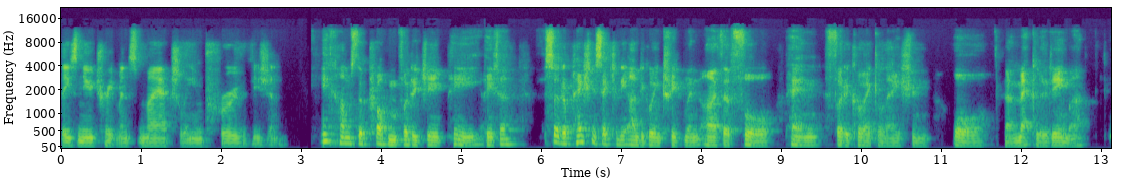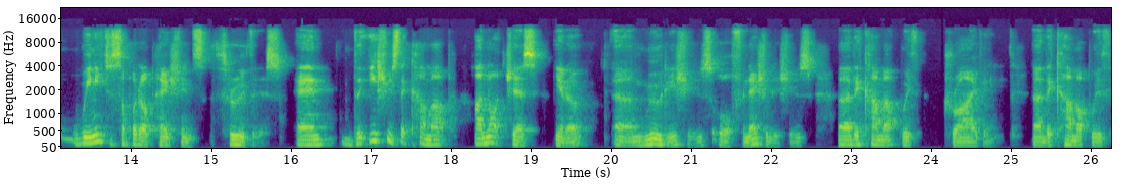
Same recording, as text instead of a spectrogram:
these new treatments may actually improve vision. Here comes the problem for the GP, Peter. So the patient is actually undergoing treatment either for pen photocoagulation or uh, macular edema. We need to support our patients through this. And the issues that come up are not just, you know, uh, mood issues or financial issues. Uh, they come up with driving. and uh, they come up with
